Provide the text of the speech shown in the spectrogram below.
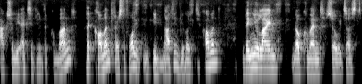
actually executed the command, the comment, first of all, it did nothing because it's a comment. The new line, no comment. So we just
